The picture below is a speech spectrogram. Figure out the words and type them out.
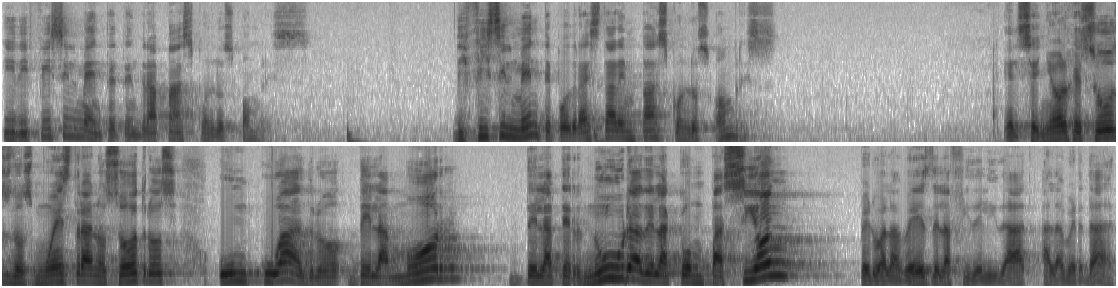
y difícilmente tendrá paz con los hombres. Difícilmente podrá estar en paz con los hombres. El Señor Jesús nos muestra a nosotros un cuadro del amor, de la ternura, de la compasión, pero a la vez de la fidelidad a la verdad,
